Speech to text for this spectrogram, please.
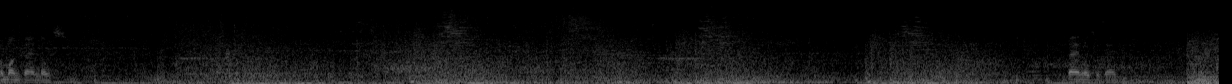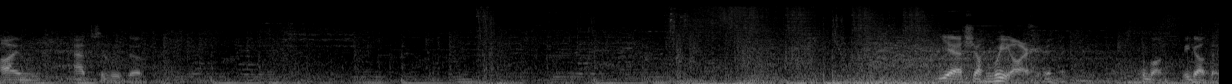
I'm on Vandals. Vandals are dead. I'm absolute though. Yeah, Sean, we are. Come on, we got this.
